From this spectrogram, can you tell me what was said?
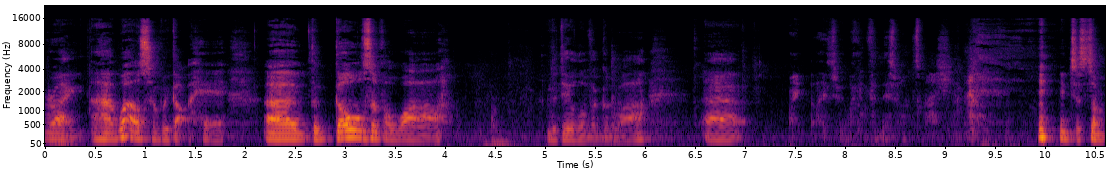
Right, uh, what else have we got here? Uh, the goals of a war. We do love a good war. Uh, looking for this one. Smash. Just some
